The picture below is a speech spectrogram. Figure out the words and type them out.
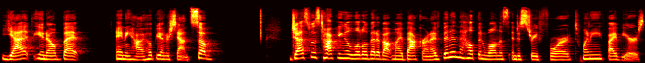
yet, you know, but anyhow, I hope you understand. So Jess was talking a little bit about my background. I've been in the health and wellness industry for 25 years.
